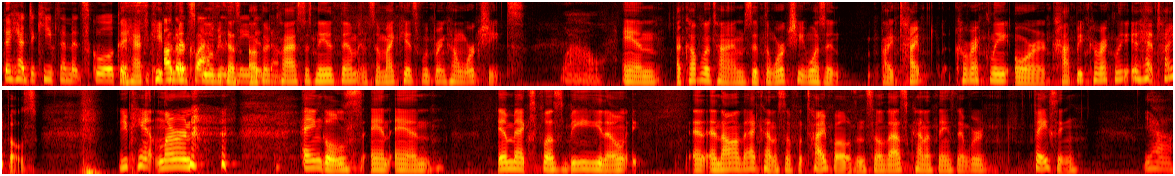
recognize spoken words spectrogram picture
they had to keep them at school They had to keep them at school because other them. classes needed them, and so my kids would bring home worksheets. Wow. And a couple of times, if the worksheet wasn't like typed correctly or copied correctly, it had typos. You can't learn angles and and mx plus b, you know, and, and all that kind of stuff with typos. And so that's kind of things that we're facing. Yeah.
